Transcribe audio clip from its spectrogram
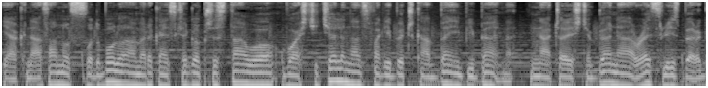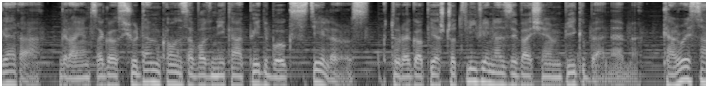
Jak na fanów futbolu amerykańskiego przystało, właściciele nazwali byczka Baby Ben na cześć Bena Roethlisbergera, grającego z siódemką zawodnika Pittsburgh Steelers, którego pieszczotliwie nazywa się Big Benem. Carissa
